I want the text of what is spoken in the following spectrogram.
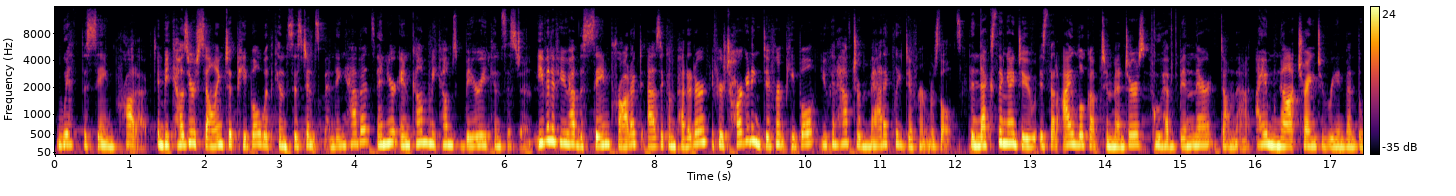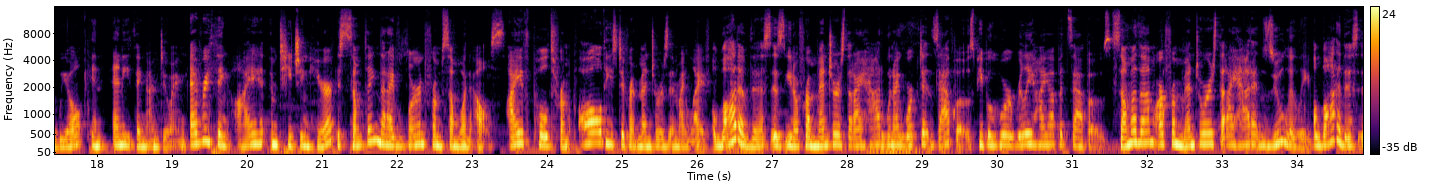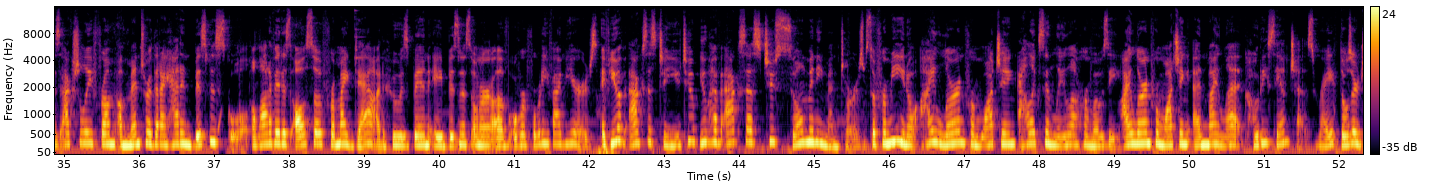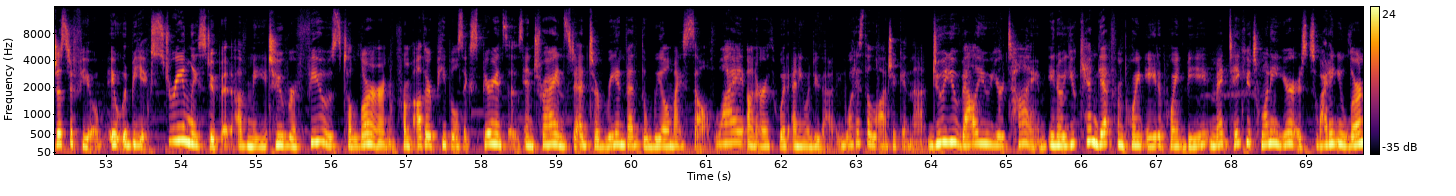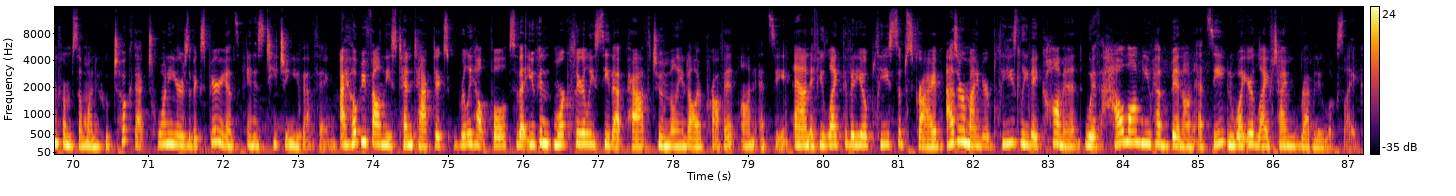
with the same product. And because you're selling to people with consistent spending habits, then your income becomes very consistent. Even if you have the same product as a competitor, if you're targeting different people, you can have dramatically different results. The next thing I do is that I look up to mentors who have been there, done that. I am not trying to reinvent the wheel in anything I'm doing. Everything I am teaching here is something that I've learned from someone else. I have pulled from all these different mentors in my life. A lot of this is, you know, from mentors that I had when I worked at Zappos, people who are really high up at Zappos. Some of them are from mentors that I had at Zulily. A lot of this is actually from a mentor that I had in business school. A lot of it is also from my dad, who has been a business owner of over 45 years. If you have access to YouTube, you have access to so many mentors. So for me, you know, I learn from watching Alex and Leila Hormozi. I learned from watching Ed Mylett, Codie Sanchez, right? Those are just a few. It would be extremely stupid of me to refuse to learn from other people's experiences and try instead to reinvent the wheel myself. Why on earth would anyone do that? What is the logic in that? Do you value your time? You know, you can get from point A to point B, it might take you 20 years. So why didn't you learn from someone who took that 20 years of experience and is teaching you that thing? I hope you found these 10 tactics really helpful so that you can more clearly see that path to a million dollar profit on Etsy. And if you liked the video, please subscribe. As a reminder, please leave a comment with how long you have been on Etsy and what your lifetime revenue looks like.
